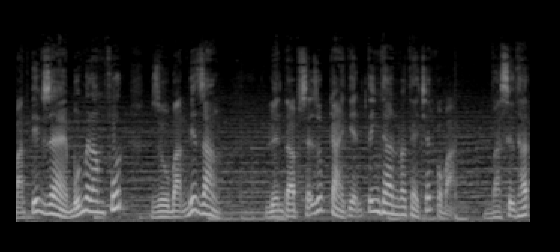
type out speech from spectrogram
Bạn tiếc rẻ 45 phút dù bạn biết rằng luyện tập sẽ giúp cải thiện tinh thần và thể chất của bạn. Và sự thật,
